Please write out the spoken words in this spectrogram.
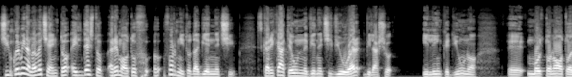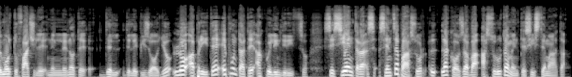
5900 è il desktop remoto f- fornito da VNC. Scaricate un VNC Viewer, vi lascio il link di uno eh, molto noto e molto facile nelle note del, dell'episodio, lo aprite e puntate a quell'indirizzo. Se si entra s- senza password, la cosa va assolutamente sistemata.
